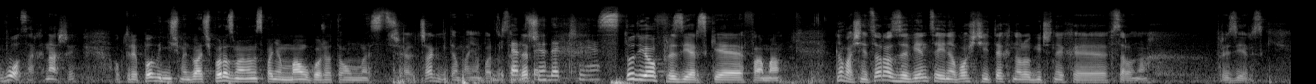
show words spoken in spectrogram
włosach naszych, o które powinniśmy dbać, porozmawiam z Panią Małgorzatą Strzelczak. Witam Panią bardzo Witam serdecznie. serdecznie. Studio fryzjerskie Fama. No właśnie, coraz więcej nowości technologicznych e, w salonach fryzjerskich,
